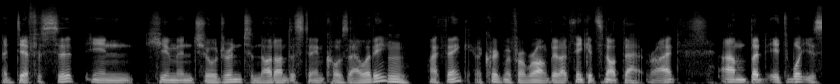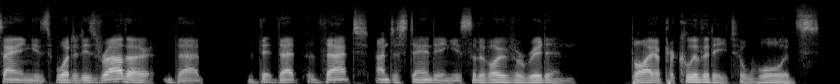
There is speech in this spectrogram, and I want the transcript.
a deficit in human children to not understand causality. Mm. I think. Uh, Correct me if I'm wrong, but I think it's not that, right? Um, but it's what you're saying is what it is rather that that that that understanding is sort of overridden by a proclivity towards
